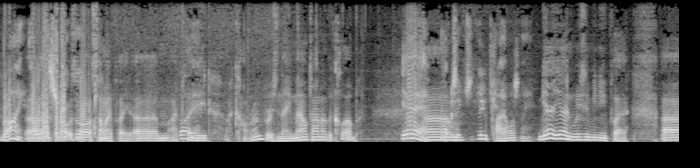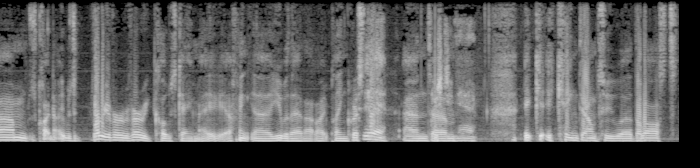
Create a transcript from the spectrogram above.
Right. Uh, oh, that's that was the last time I played. Um, I played. I can't remember his name now. Down at the club. Yeah, that was um, a new player, wasn't he? Yeah, yeah, and reasonably new player. Um, it was quite. It was a very, very, very close game. I, I think uh, you were there that night playing Christian. Yeah. and Christian, um, yeah. it it came down to uh, the last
